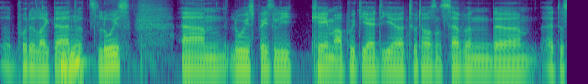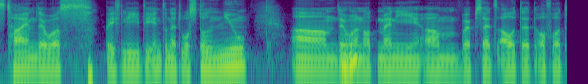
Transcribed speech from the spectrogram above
to put it like that. It's Luis. Um, Luis basically came up with the idea 2007. The, at this time, there was basically the internet was still new. Um, there were not many um, websites out that offered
